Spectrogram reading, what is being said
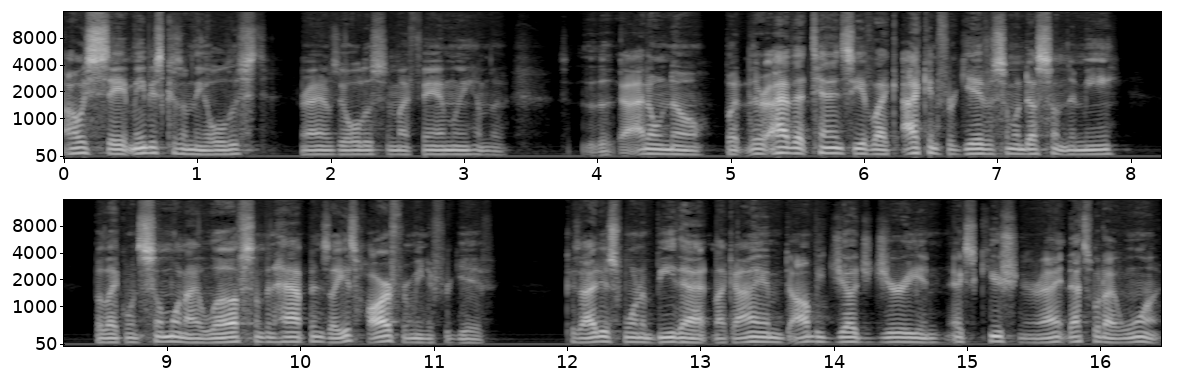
I always say it, maybe it's because I'm the oldest, right? I was the oldest in my family. I'm the, the I don't know. But there, I have that tendency of like, I can forgive if someone does something to me. But like when someone I love, something happens, like it's hard for me to forgive because I just want to be that. Like I am, I'll be judge, jury, and executioner, right? That's what I want.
